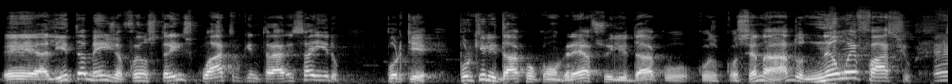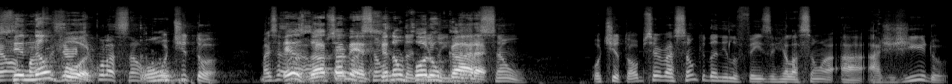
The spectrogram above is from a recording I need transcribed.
É, ali também já foi uns três, quatro que entraram e saíram. Por quê? Porque lidar com o Congresso e lidar com, com, com o Senado não é fácil. É se não for. Um... Ô, Tito, mas a, Exatamente. se não for um cara. Relação... Ô, Tito, a observação que o Danilo fez em relação a, a, a giro,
